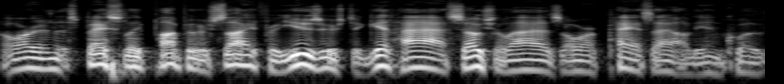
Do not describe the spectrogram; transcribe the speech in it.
are an especially popular site for users to get high, socialize, or pass out, end quote.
